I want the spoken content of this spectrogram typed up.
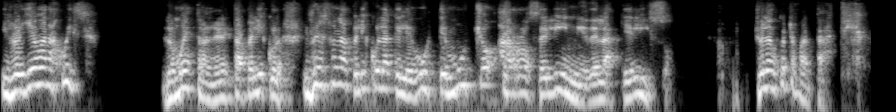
Y lo llevan a juicio. Lo muestran en esta película. No es una película que le guste mucho a Rossellini, de la que él hizo. Yo la encuentro fantástica.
